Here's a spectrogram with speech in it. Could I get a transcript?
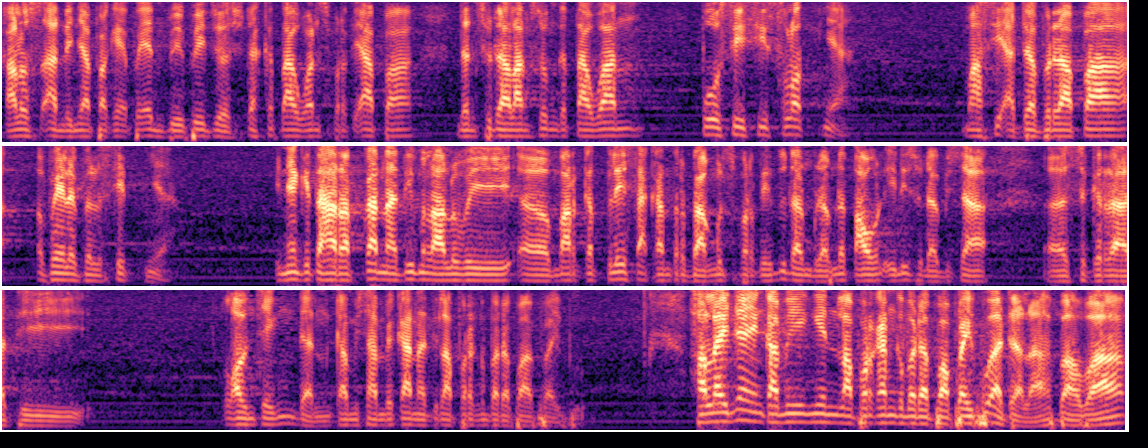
kalau seandainya pakai PNBP juga sudah ketahuan seperti apa, dan sudah langsung ketahuan posisi slotnya, masih ada berapa available seatnya. Ini yang kita harapkan nanti melalui uh, marketplace akan terbangun seperti itu dan mudah-mudahan tahun ini sudah bisa uh, segera di launching dan kami sampaikan nanti laporan kepada Bapak Ibu. Hal lainnya yang kami ingin laporkan kepada Bapak Ibu adalah bahwa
